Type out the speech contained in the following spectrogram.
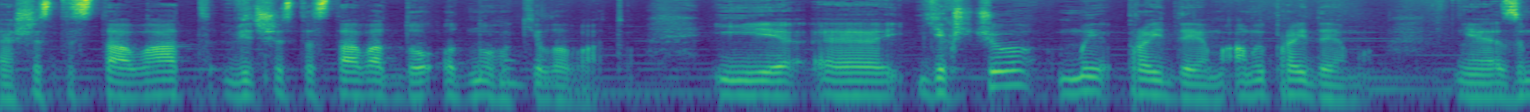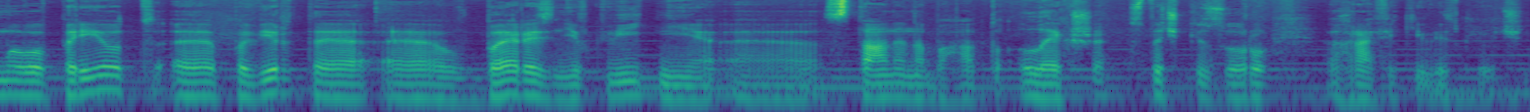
е, 600 Вт, від 600 Вт до 1 кВт. І е, якщо ми пройдемо, а ми пройдемо е, зимовий період, е, повірте, е, в березні, в квітні е, стане набагато легше з точки зору графіків відключень.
